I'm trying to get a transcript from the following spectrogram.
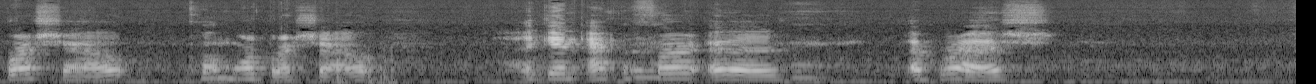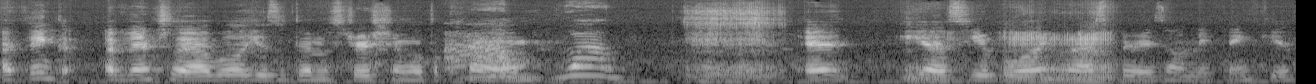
brush out, comb or brush out. Again, I prefer a, a brush. I think eventually I will use a demonstration with a ah, comb. And yes, you're blowing raspberries on me. Thank you.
